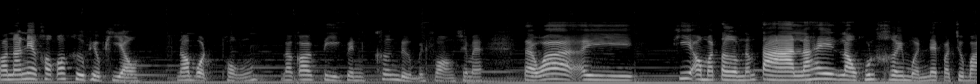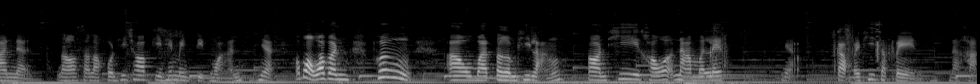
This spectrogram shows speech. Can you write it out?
ตอนนั้นเนี่ยเขาก็คือเพียวๆเนาะบดผงแล้วก็ตีเป็นเครื่องดื่มเป็นฟองใช่ไหมแต่ว่าไอ ที่เอามาเติมน้ำตาล แล้วให้เราคุ้นเคยเหมือนในปัจจุบันเนี่ยเนาะสำหรับคนที่ชอบกินให้มันติดหวานเนี่ยเขาบอกว่ามันเพิ่งเอามาเติมทีหลังตอนที่เขานำเมล็ดเนี่ยกลับไปที่สเปนนะคะ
